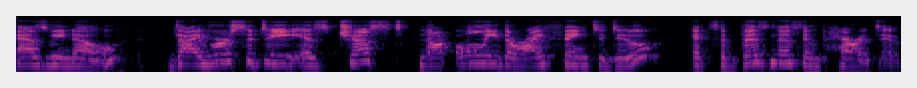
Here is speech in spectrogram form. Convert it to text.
As we know, diversity is just not only the right thing to do, it's a business imperative.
